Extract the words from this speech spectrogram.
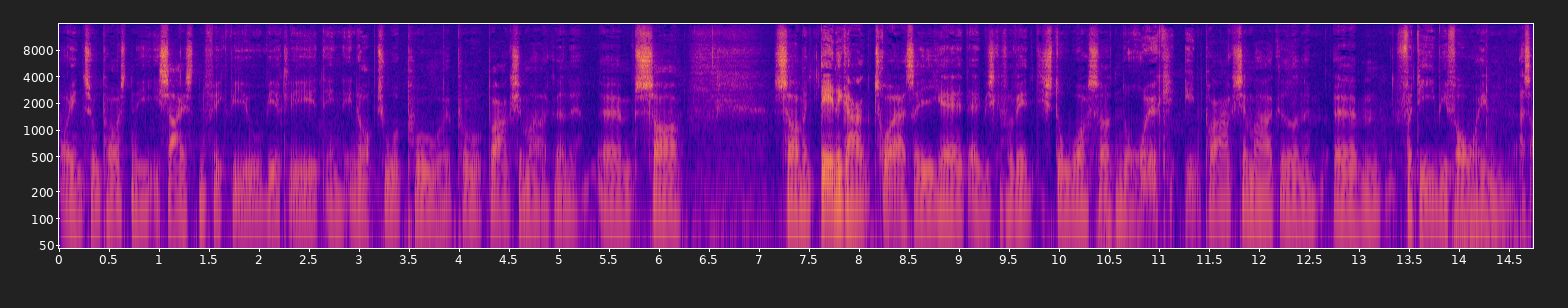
og indtog posten i, i 16, fik vi jo virkelig et, en, en optur på, øh, på, på aktiemarkederne. Øh, så, så men denne gang tror jeg altså ikke, at, at vi skal forvente de store sådan ryg ind på aktiemarkederne, øh, fordi vi får en, altså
